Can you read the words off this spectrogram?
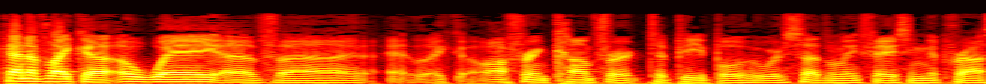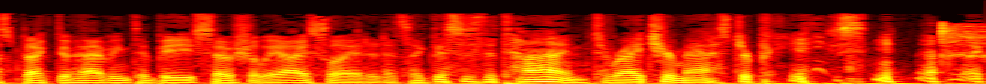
kind of like a, a way of uh, like offering comfort to people who were suddenly facing the prospect of having to be socially isolated. It's like this is the time to write your masterpiece. you know? like,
